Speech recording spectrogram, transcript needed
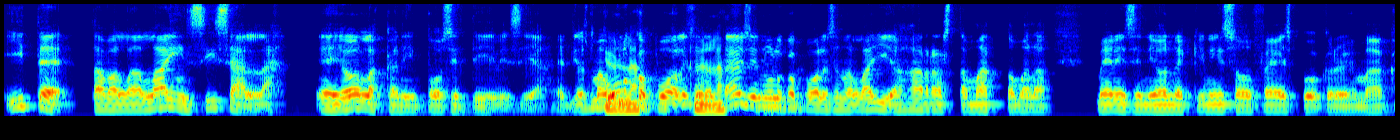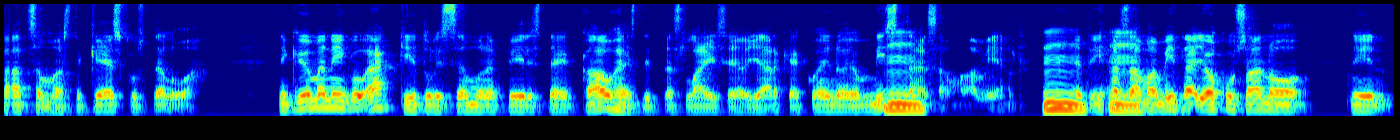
itse tavallaan lain sisällä ei ollakaan niin positiivisia. Et jos mä kyllä, ulkopuolisena, kyllä. täysin ulkopuolisena lajia harrastamattomana menisin jonnekin isoon Facebook-ryhmään katsomaan sitä keskustelua, niin kyllä mä niin kuin äkkiä tulisi semmoinen fiilis, että ei kauheasti tässä lajissa ole järkeä, kun ei ole mistään mm. samaa mieltä. Mm, Et ihan mm. sama, mitä joku sanoo, niin,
